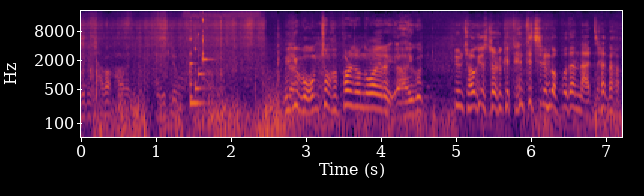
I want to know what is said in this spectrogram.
모두 잡아가면 되겠죠. 이게 뭐 엄청 가파른 정도가 아니라 야 이거 지금 저기서 저렇게 텐트 치는 것보단 낫잖아. 아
